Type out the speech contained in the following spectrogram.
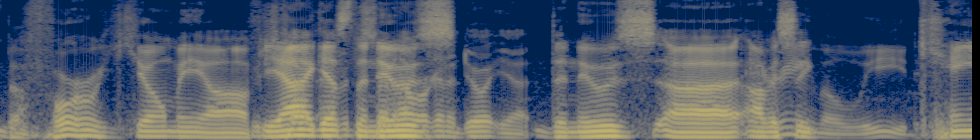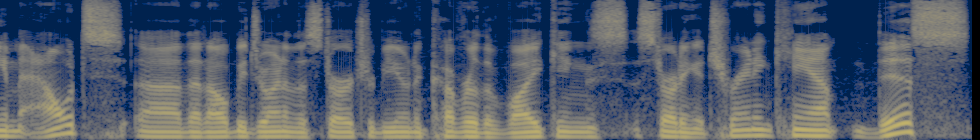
Before we kill me off, We just yeah, I haven't guess the decided how we're news. gonna do it yet. The news, uh, obviously, Burying the lead. came out uh, that I'll be joining the Star Tribune to cover the Vikings starting at training camp. This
